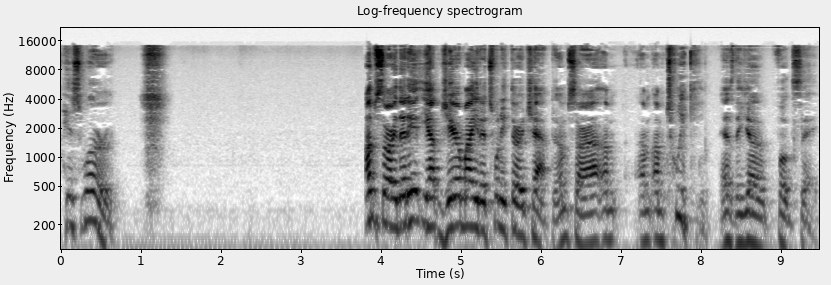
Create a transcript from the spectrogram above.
his word. I'm sorry, that is, yep, Jeremiah, the 23rd chapter. I'm sorry, I'm, I'm, I'm tweaking, as the young folks say.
